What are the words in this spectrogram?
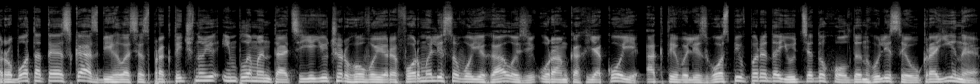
Робота ТСК збіглася з практичною імплементацією чергової реформи лісової галузі, у рамках якої активи лісгоспів передаються до холдингу Ліси України,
